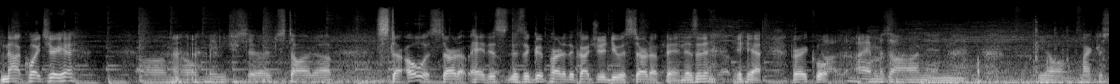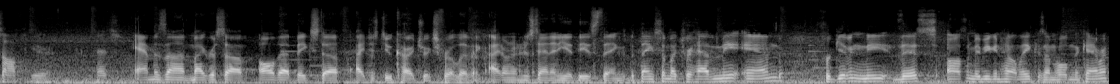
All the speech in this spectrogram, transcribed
Not quite sure yet? Um, no, maybe just a startup. Start. Oh, a startup. Hey, this, this is a good part of the country to do a startup in, isn't it? Yep. yeah, very cool. Uh, Amazon and, you know, Microsoft here. That's Amazon, Microsoft, all that big stuff. I just do card tricks for a living. I don't understand any of these things. But thanks so much for having me and for giving me this awesome, maybe you can help me because I'm holding the camera,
